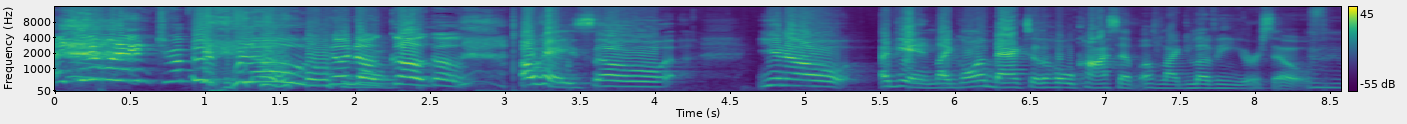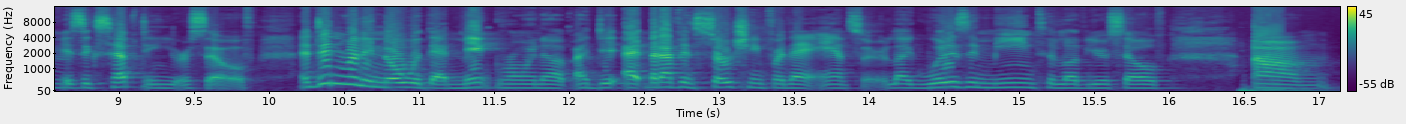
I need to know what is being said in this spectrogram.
I didn't want to interrupt your flow. No, no, go, go. Okay, so you know, again, like going back to the whole concept of like loving yourself, mm-hmm. it's accepting yourself. I didn't really know what that meant growing up. I did, I, but I've been searching for that answer. Like, what does it mean to love yourself? Um,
